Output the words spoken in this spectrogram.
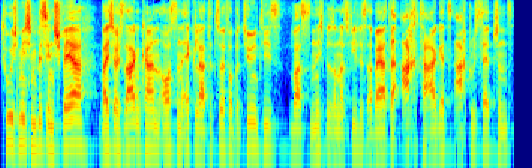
Tue ich mich ein bisschen schwer, weil ich euch sagen kann, Austin Eckler hatte 12 Opportunities, was nicht besonders viel ist, aber er hatte 8 Targets, 8 Receptions.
